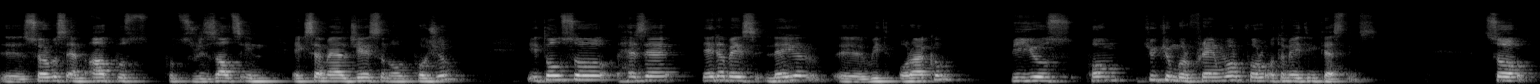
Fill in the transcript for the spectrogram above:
uh, service and outputs results in XML, JSON, or POJO. It also has a database layer uh, with Oracle. We use POM Cucumber framework for automating testings. So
